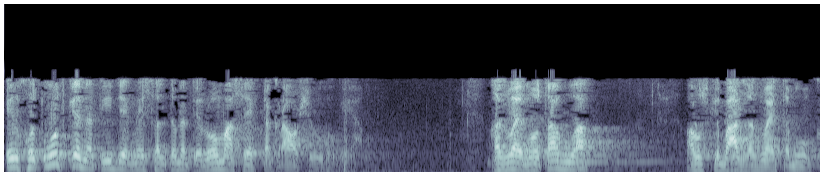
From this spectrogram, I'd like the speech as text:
ان خطوط کے نتیجے میں سلطنت روما سے ایک ٹکراؤ شروع ہو گیا۔ غزوہ موتا ہوا اور اس کے بعد غزوہ تبوک۔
